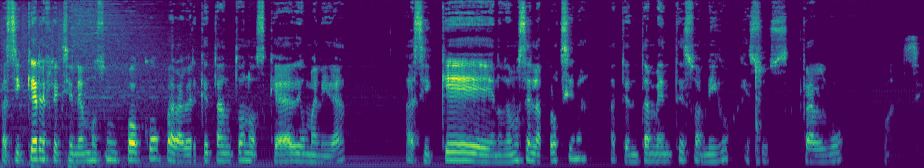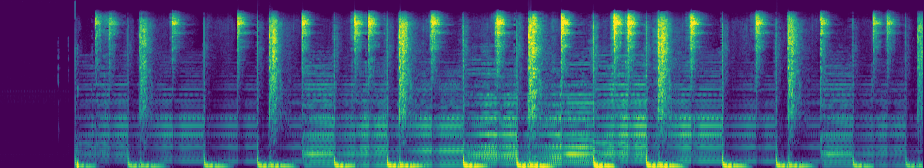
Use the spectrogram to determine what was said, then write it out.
Así que reflexionemos un poco para ver qué tanto nos queda de humanidad. Así que nos vemos en la próxima. Atentamente su amigo Jesús Calvo Thank you.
